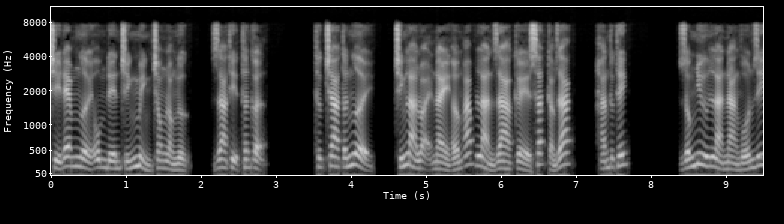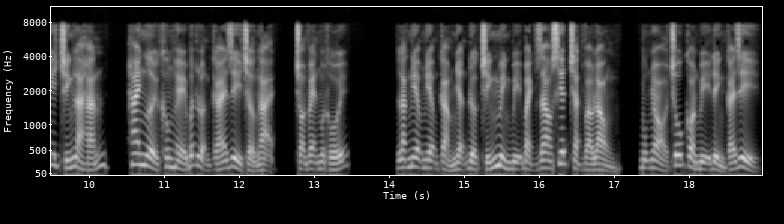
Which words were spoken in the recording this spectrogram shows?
chỉ đem người ôm đến chính mình trong lòng ngực, da thịt thân cận. Thực tra tấn người, chính là loại này ấm áp làn da kề sát cảm giác, hắn thực thích. Giống như là nàng vốn dĩ chính là hắn, hai người không hề bất luận cái gì trở ngại, trọn vẹn một khối. Lạc niệm niệm cảm nhận được chính mình bị bạch dao siết chặt vào lòng, bụng nhỏ chỗ còn bị đỉnh cái gì,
